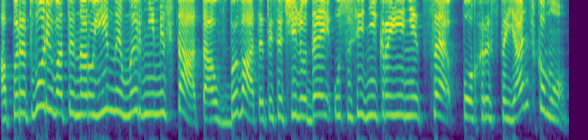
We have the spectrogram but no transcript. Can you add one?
А перетворювати на руїни мирні міста та вбивати тисячі людей у сусідній країні це по-християнському.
